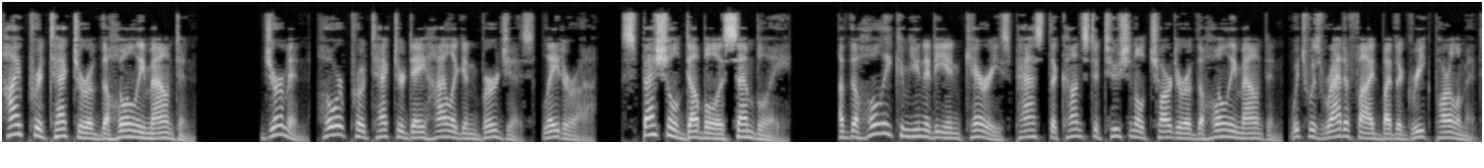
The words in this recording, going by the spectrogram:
High Protector of the Holy Mountain. German, Hoher Protektor des Heiligen Berges, later a «special double assembly» of the Holy Community in Karyes passed the Constitutional Charter of the Holy Mountain, which was ratified by the Greek parliament.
